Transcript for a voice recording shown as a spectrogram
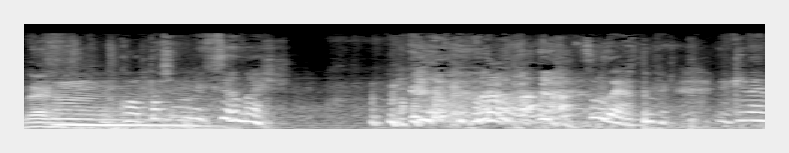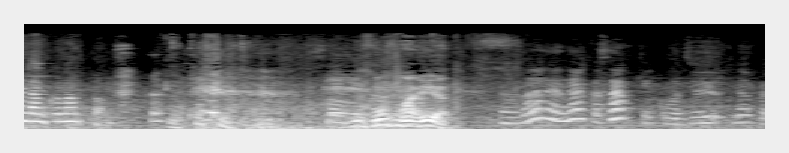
ね、うん。私の道じゃない。そうだよね。いきなりなくなったの。まあいいや。なんかさっきこうじゅなんか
